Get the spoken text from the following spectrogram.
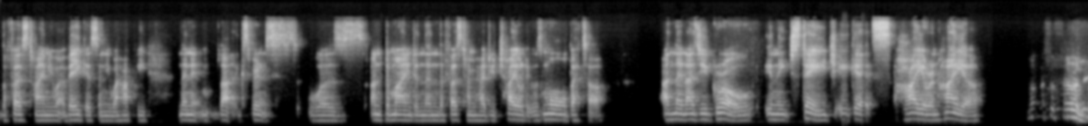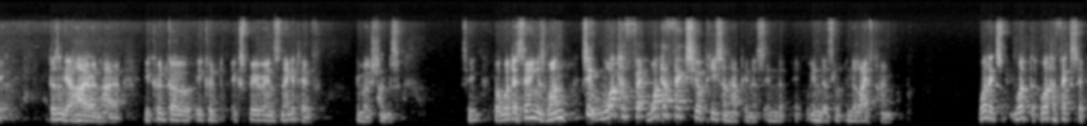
the first time you went to vegas and you were happy then it, that experience was undermined and then the first time you had your child it was more better and then as you grow in each stage it gets higher and higher not necessarily it doesn't get higher and higher you could go you could experience negative emotions See, but what they're saying is one. See, what affect what affects your peace and happiness in the in this in the lifetime? What ex, what what affects it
